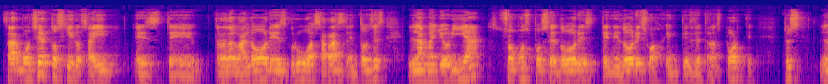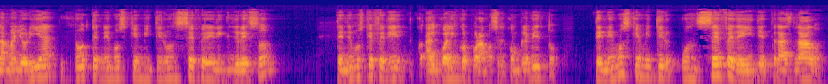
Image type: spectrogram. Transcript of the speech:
salvo ciertos giros ahí, este, valores, grúas, arrastre. Entonces, la mayoría somos poseedores, tenedores o agentes de transporte. Entonces, la mayoría no tenemos que emitir un CFD de ingreso, tenemos que pedir, al cual incorporamos el complemento. Tenemos que emitir un CFDI de traslado.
